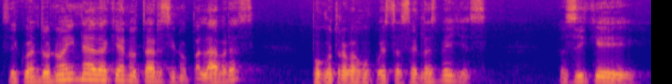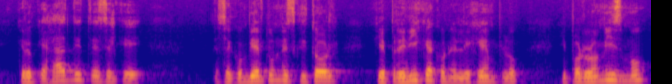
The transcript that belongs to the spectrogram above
Si cuando no hay nada que anotar sino palabras, poco trabajo cuesta hacerlas bellas. Así que creo que Hazlitt es el que se convierte en un escritor que predica con el ejemplo y por lo mismo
